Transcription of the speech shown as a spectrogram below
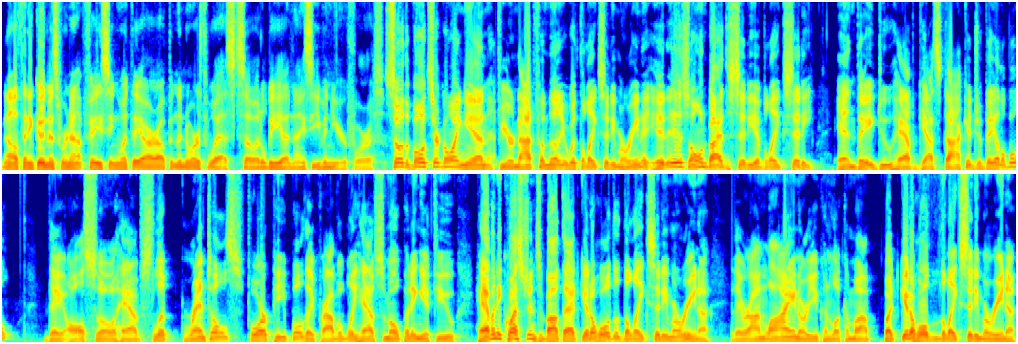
No, thank goodness we're not facing what they are up in the northwest, so it'll be a nice even year for us. So the boats are going in. If you're not not familiar with the Lake City Marina, it is owned by the city of Lake City, and they do have guest dockage available. They also have slip rentals for people. They probably have some opening. If you have any questions about that, get a hold of the Lake City Marina they're online or you can look them up, but get a hold of the Lake City Marina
